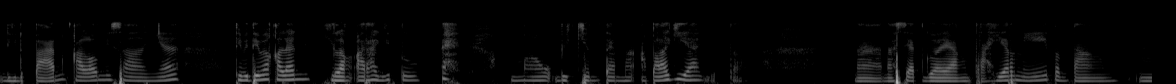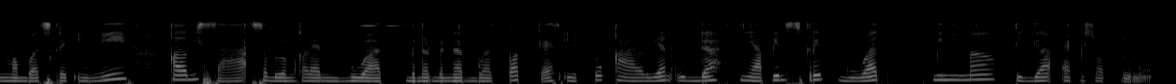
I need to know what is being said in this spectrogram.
di depan kalau misalnya tiba-tiba kalian hilang arah gitu. Eh, mau bikin tema apa lagi ya gitu. Nah, nasihat gue yang terakhir nih tentang mm, membuat skrip ini, kalau bisa sebelum kalian buat bener-bener buat podcast itu kalian udah nyiapin skrip buat minimal 3 episode dulu.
